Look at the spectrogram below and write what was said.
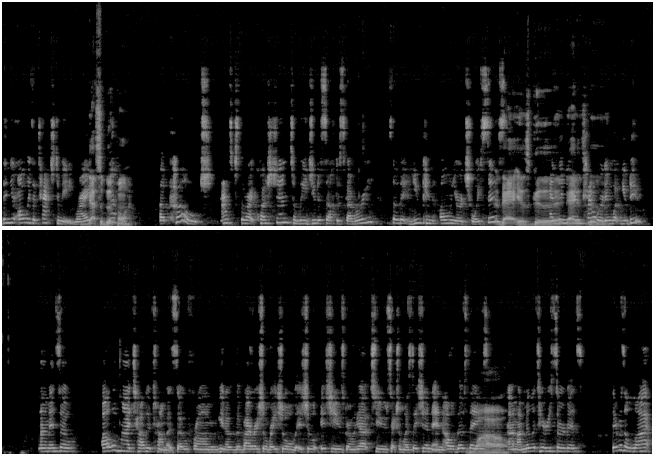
then you're always attached to me, right? That's a good point. A coach asks the right question to lead you to self discovery so that you can own your choices That is good. and then you're empowered good. in what you do. Um, and so all of my childhood trauma. so from you know the biracial racial issue, issues growing up to sexual molestation and all of those things, Wow. uh, my military service. There was a lot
